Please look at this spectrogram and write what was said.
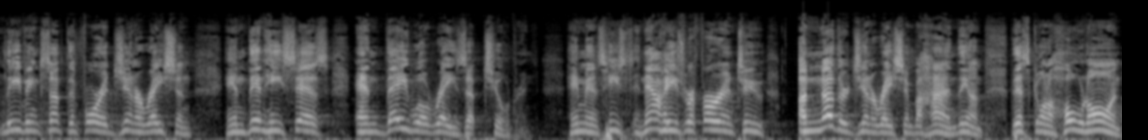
leaving something for a generation. And then he says, and they will raise up children. Amen. He's, now he's referring to another generation behind them that's going to hold on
